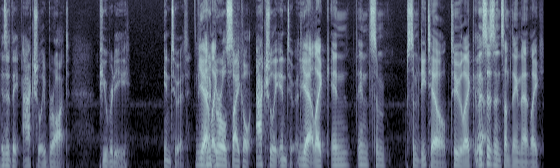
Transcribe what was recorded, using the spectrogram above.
is that they actually brought puberty into it Yeah, and a like- girl's cycle actually into it yeah. Like in in some some detail too. Like this isn't something that like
